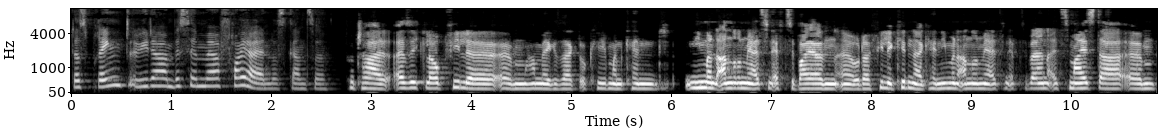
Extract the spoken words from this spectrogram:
das bringt wieder ein bisschen mehr Feuer in das Ganze. Total. Also ich glaube, viele ähm, haben ja gesagt, okay, man kennt niemand anderen mehr als den FC Bayern äh, oder viele Kinder kennen niemand anderen mehr als den FC Bayern als Meister. Ähm,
